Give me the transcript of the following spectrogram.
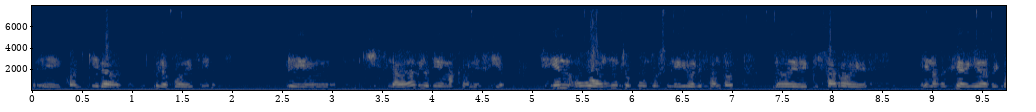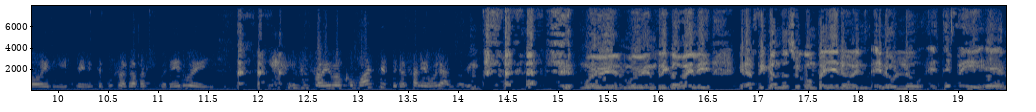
eh, cualquiera te lo puede decir. Eh, la verdad que lo tiene más que merecido. Si bien hubo muchos puntos en el de Santos, lo de Pizarro es él nos decía Guido Ricobelli, se, se puso acá para superhéroe y, no sabemos cómo hace, pero sale volando. muy bien, muy bien Ricobelli, graficando a su compañero en, en Ulu. Estefi, eh,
